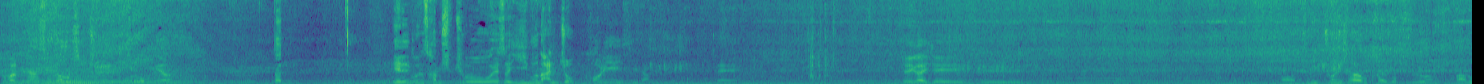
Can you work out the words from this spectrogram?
정말 그냥 생각 없이 쭉 걸어오면 딱 1분 30초에서 2분 안쪽 거리에 있습니다. 네. 저희가 이제 그 어, 등촌 샤브 칼국수 바로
